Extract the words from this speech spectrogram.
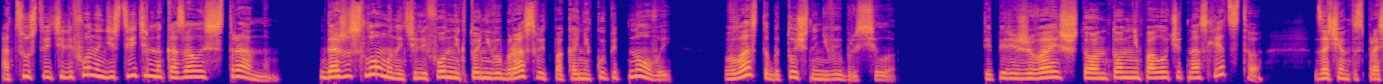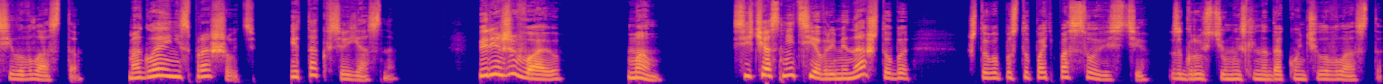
Отсутствие телефона действительно казалось странным. Даже сломанный телефон никто не выбрасывает, пока не купит новый. Власта бы точно не выбросила. «Ты переживаешь, что Антон не получит наследство?» — зачем-то спросила Власта. Могла и не спрашивать. И так все ясно. «Переживаю. Мам, сейчас не те времена, чтобы... чтобы поступать по совести», — с грустью мысленно докончила Власта.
